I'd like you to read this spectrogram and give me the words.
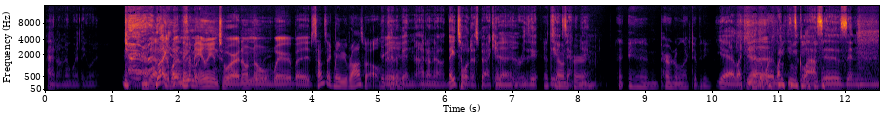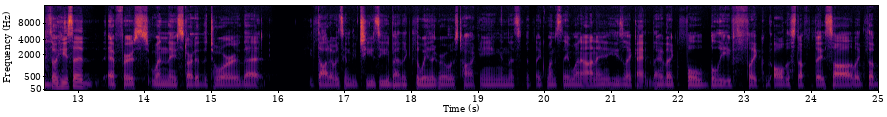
I don't know where they went. Yeah, Like, they went on they some were- alien tour. I don't know where, but it Sounds like maybe Roswell. It could have been. I don't know. They told us, but I can't Yeah. remember the, It's the known exact for name. um, paranormal activity. Yeah, like you had to Yeah. wear like these glasses and So he said at first when they started the tour that he thought it was going to be cheesy by like the way the girl was talking and this, but like once they went on it, he's like, I, they're like full belief, like all the stuff that they saw, like the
